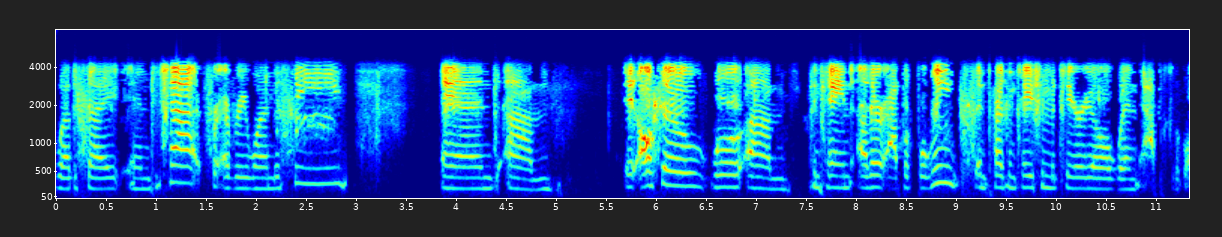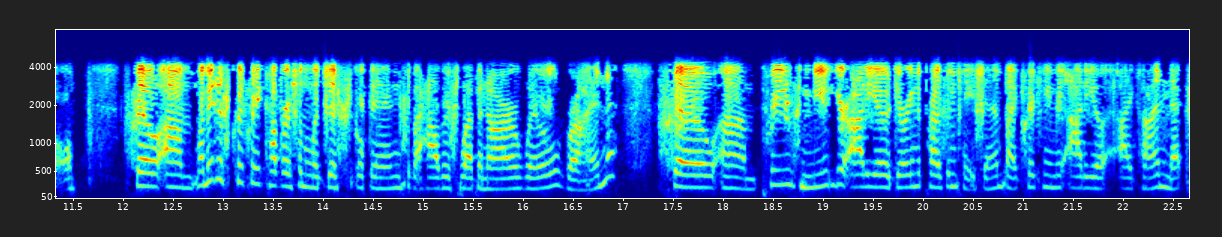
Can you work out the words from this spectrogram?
website into chat for everyone to see. And um, it also will um, contain other applicable links and presentation material when applicable. So um, let me just quickly cover some logistical things about how this webinar will run. So um, please mute your audio during the presentation by clicking the audio icon next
